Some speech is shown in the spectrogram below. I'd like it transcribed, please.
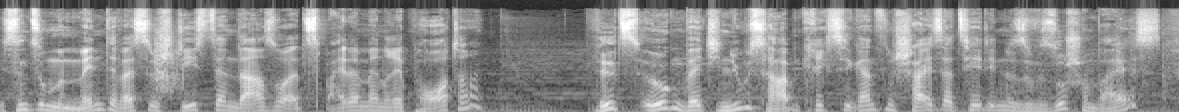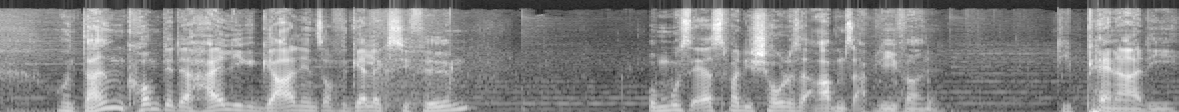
das sind so Momente, weißt du, du stehst dann da so als Spider-Man-Reporter, willst irgendwelche News haben, kriegst den ganzen Scheiß erzählt, den du sowieso schon weißt. Und dann kommt ja der heilige Guardians of the Galaxy-Film und muss erstmal die Show des Abends abliefern. Die Penner, die.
